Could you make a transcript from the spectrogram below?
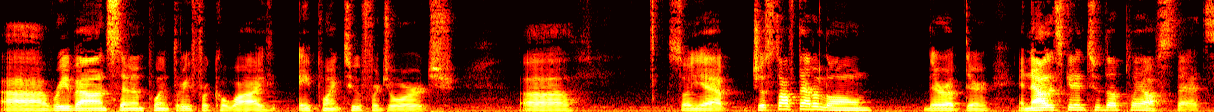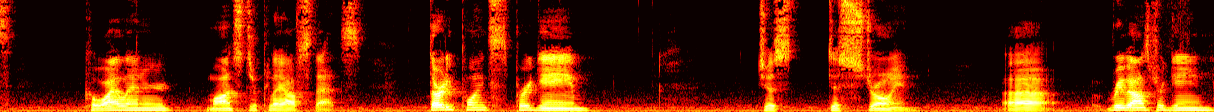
Uh, rebounds 7.3 for Kawhi, 8.2 for George. Uh, so, yeah, just off that alone, they're up there. And now let's get into the playoff stats. Kawhi Leonard, monster playoff stats. 30 points per game, just destroying. Uh, rebounds per game,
